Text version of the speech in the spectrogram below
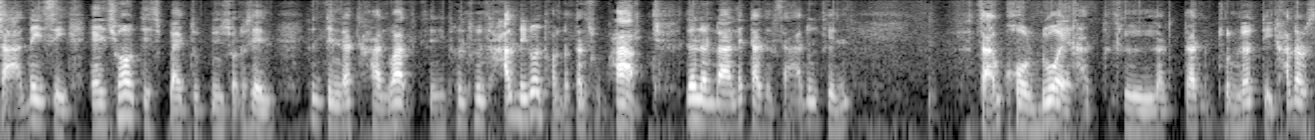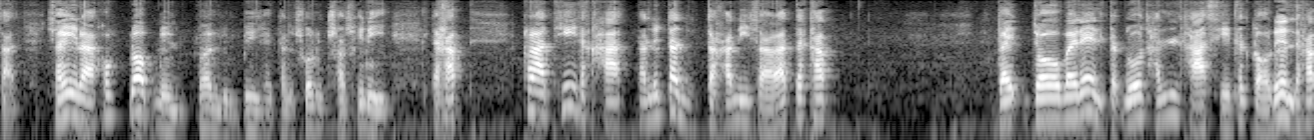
สารในสี่เห็นชอบ 78.12%ซึ่งเป็นรัฐบาลว่าทุนทุนทันในเรื่องของด้านสุขภาพ เรื่องนานและการศึกษาจนถึงสังคมด้วยครับ คือการชนรัติคัดรัฐศาสตร์ใช้เวลาครบรอบหนึ่งวันหนึ่งปีแห่งการช่วงชาวชิลีนะครับขณะที่จะคาการเลือกตั้งจากคดีสหรัฐนะครับ โจไบเดนจัดรู้ทันคาเสียงกันต่อเนื่องนะครับ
